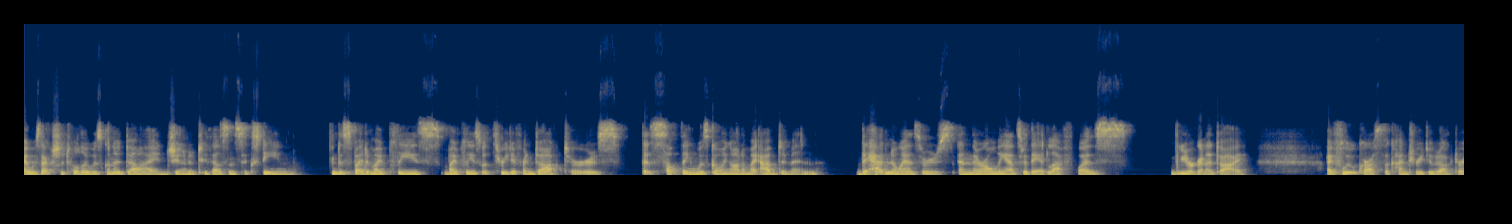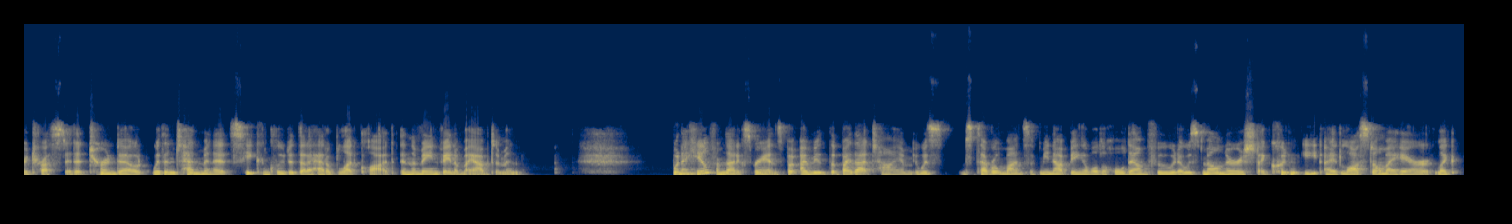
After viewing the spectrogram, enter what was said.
I was actually told I was going to die in June of 2016. And despite my pleas, my pleas with three different doctors that something was going on in my abdomen, they had no answers, and their only answer they had left was, "You're going to die." I flew across the country to a doctor I trusted. It turned out within 10 minutes, he concluded that I had a blood clot in the main vein of my abdomen. When I healed from that experience, but I mean, by that time, it was several months of me not being able to hold down food. I was malnourished. I couldn't eat. I had lost all my hair. Like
